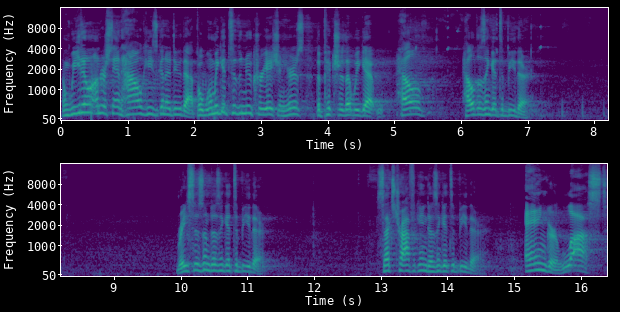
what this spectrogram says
And we don't understand how he's going to do that. But when we get to the new creation, here's the picture that we get hell, hell doesn't get to be there. Racism doesn't get to be there. Sex trafficking doesn't get to be there. Anger, lust,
